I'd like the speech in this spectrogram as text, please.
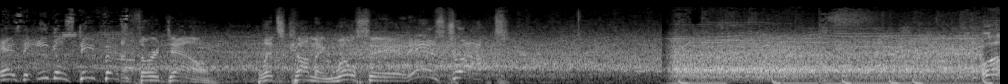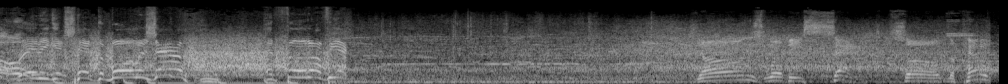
as the Eagles defense. Third down. Blitz coming. Wilson is dropped. Whoa. Brady gets hit. The ball is out. And Philadelphia. Jones will be sacked. So the penalty.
